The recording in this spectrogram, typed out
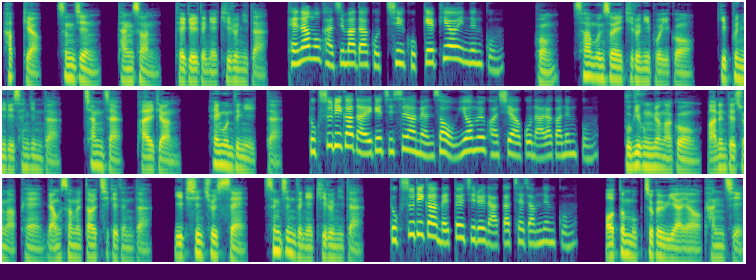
합격, 승진, 당선, 대길 등의 기운이다. 대나무 가지마다 꽃이 곱게 피어있는 꿈. 공, 사문서의 기운이 보이고 기쁜 일이 생긴다. 창작, 발견, 행운 등이 있다. 독수리가 나에게 짓을 하면서 위험을 과시하고 날아가는 꿈. 부귀공명하고 많은 대중 앞에 명성을 떨치게 된다. 입신 출세, 승진 등의 기운이다. 독수리가 멧돼지를 낚아채 잡는 꿈. 어떤 목적을 위하여 강직,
